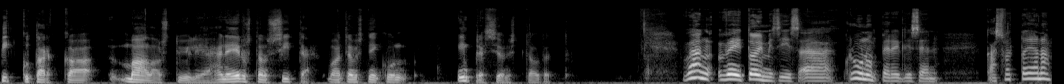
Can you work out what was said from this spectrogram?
pikkutarkkaa maalaustyyliä. Hän ei edustanut sitä, vaan tämmöistä niin kuin impressionista otetta. Wang Wei toimi siis äh, kruununperillisen kasvattajana,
